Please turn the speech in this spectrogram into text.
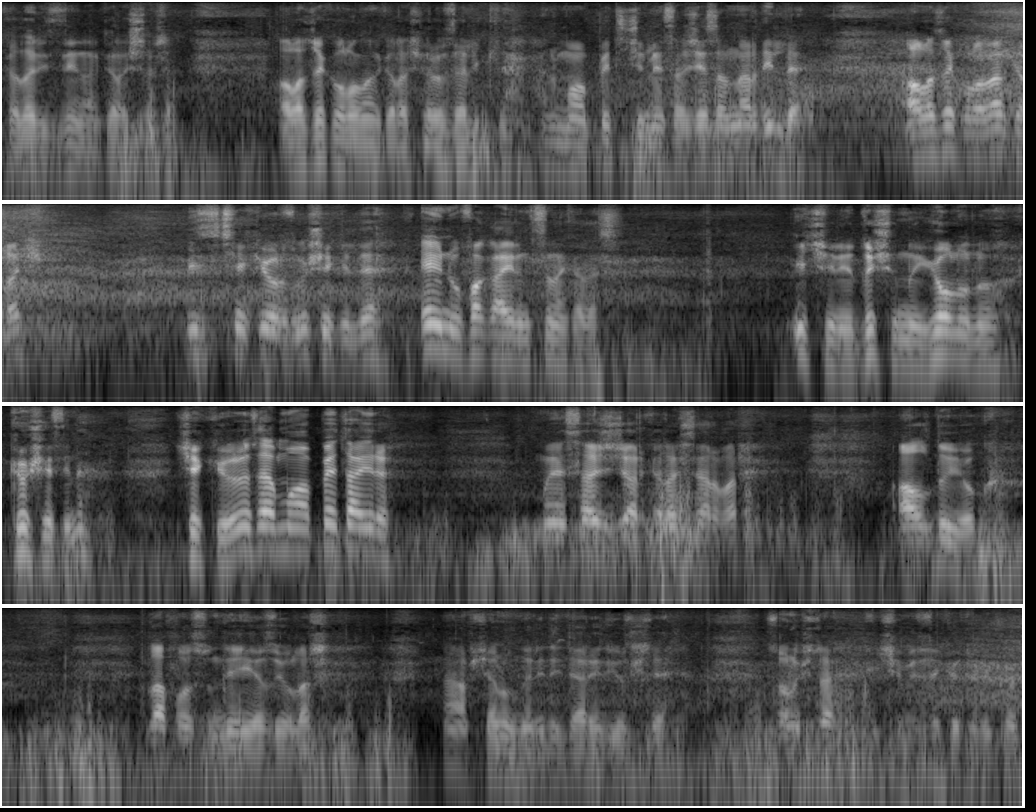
Kadar izleyin arkadaşlar. Alacak olan arkadaşlar özellikle. Hani muhabbet için mesaj yazanlar değil de alacak olan arkadaş biz çekiyoruz bu şekilde en ufak ayrıntısına kadar. İçini, dışını, yolunu, köşesini çekiyoruz. Hem muhabbet ayrı. Mesajcı arkadaşlar var. Aldığı yok. Laf olsun diye yazıyorlar. Ne yapacaksın onları da idare ediyoruz işte. Sonuçta içimizde kötülük yok.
